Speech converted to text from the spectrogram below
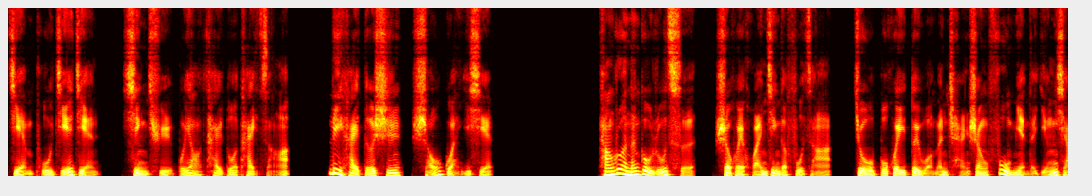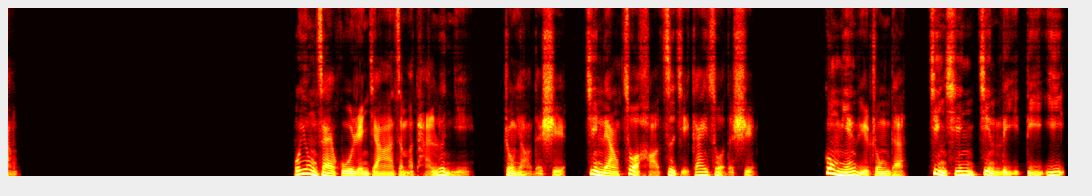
简朴节俭，兴趣不要太多太杂，利害得失少管一些。倘若能够如此，社会环境的复杂就不会对我们产生负面的影响。不用在乎人家怎么谈论你，重要的是尽量做好自己该做的事。共勉语中的。尽心尽力，第一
